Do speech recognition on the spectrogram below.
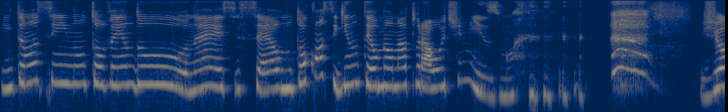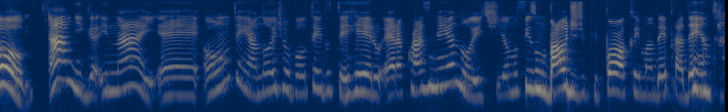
Então, assim, não tô vendo, né, esse céu, não tô conseguindo ter o meu natural otimismo. Jô, ah, amiga, e Nai, é, ontem à noite eu voltei do terreiro, era quase meia-noite, e eu não fiz um balde de pipoca e mandei para dentro.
